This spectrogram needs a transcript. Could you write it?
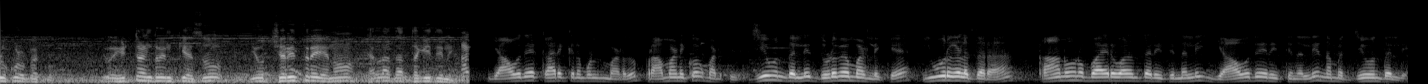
ಉಳ್ಕೊಳ್ಬೇಕು. ಇವ್ರು ಹಿಟ್ ಅಂಡ್ ರನ್ ಕೇಸು, ಇವ್ರ ಚರಿತ್ರೆ ಏನು, ಎಲ್ಲ ತೆಗಿತೀನಿ. ಯಾವುದೇ ಕಾರ್ಯಕ್ರಮಗಳನ್ನು ಮಾಡಿದ್ರು ಪ್ರಾಮಾಣಿಕವಾಗಿ ಮಾಡ್ತೀವಿ. ಜೀವನದಲ್ಲಿ ದುಡಿಮೆ ಮಾಡಲಿಕ್ಕೆ ಇವರುಗಳ ಥರ ಕಾನೂನು ಬಾಹಿರವಾದಂಥ ರೀತಿಯಲ್ಲಿ ಯಾವುದೇ ರೀತಿಯಲ್ಲಿ ನಮ್ಮ ಜೀವನದಲ್ಲಿ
